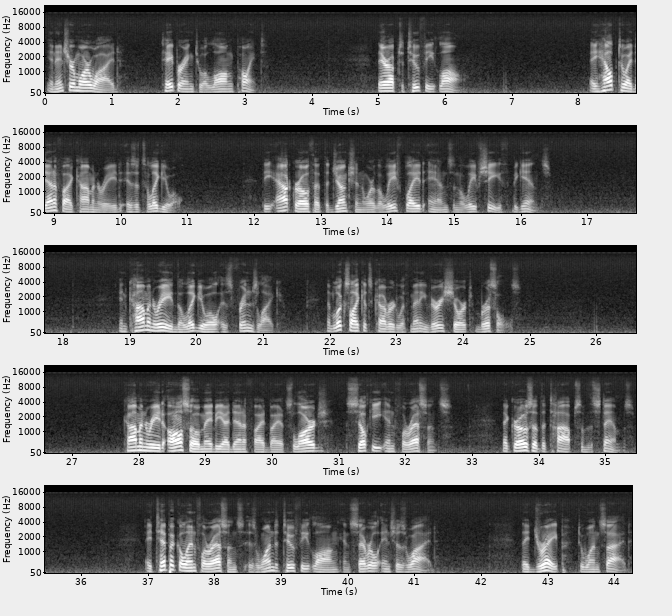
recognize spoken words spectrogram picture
an inch or more wide, tapering to a long point. They are up to 2 feet long. A help to identify common reed is its ligule the outgrowth at the junction where the leaf blade ends and the leaf sheath begins. In common reed, the ligule is fringe-like and looks like it's covered with many very short bristles. Common reed also may be identified by its large, silky inflorescence that grows at the tops of the stems. A typical inflorescence is 1 to 2 feet long and several inches wide. They drape to one side.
